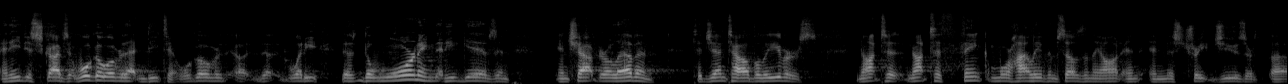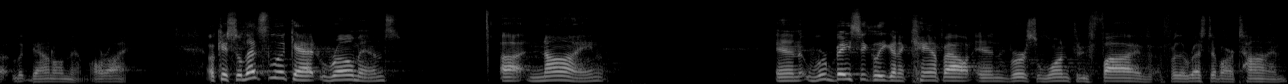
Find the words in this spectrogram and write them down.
And he describes it. We'll go over that in detail. We'll go over uh, the, what he, the, the warning that he gives in, in chapter 11 to Gentile believers not to, not to think more highly of themselves than they ought and, and mistreat Jews or uh, look down on them. All right. Okay, so let's look at Romans uh, 9. And we're basically going to camp out in verse 1 through 5 for the rest of our time.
